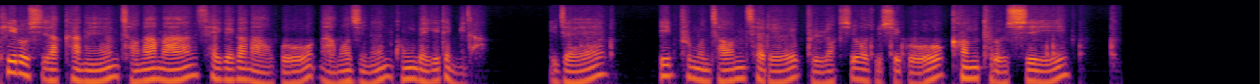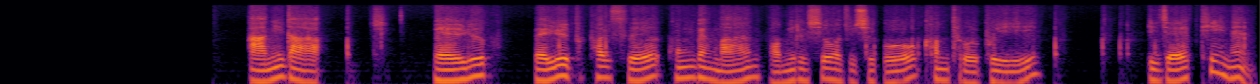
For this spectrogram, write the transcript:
T로 시작하는 전화만 3개가 나오고 나머지는 공백이 됩니다. 이제 if문 전체를 블럭 씌워주시고 컨트롤 C 아니다 value value if false 공백만 범위를 씌워주시고 컨트롤 V 이제 T는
